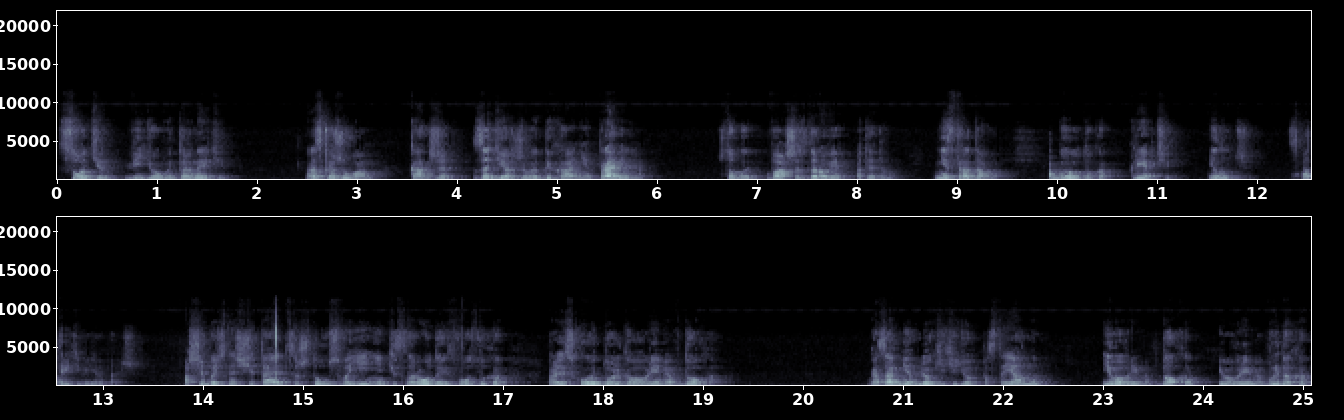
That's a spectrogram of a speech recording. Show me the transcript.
сотен видео в интернете. Расскажу вам, как же задерживать дыхание правильно, чтобы ваше здоровье от этого не страдало, а было только крепче и лучше. Смотрите видео дальше. Ошибочно считается, что усвоение кислорода из воздуха происходит только во время вдоха. Газообмен в легких идет постоянно. И во время вдоха, и во время выдоха,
